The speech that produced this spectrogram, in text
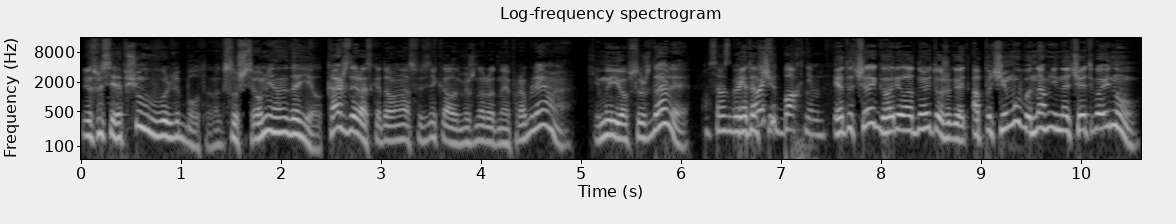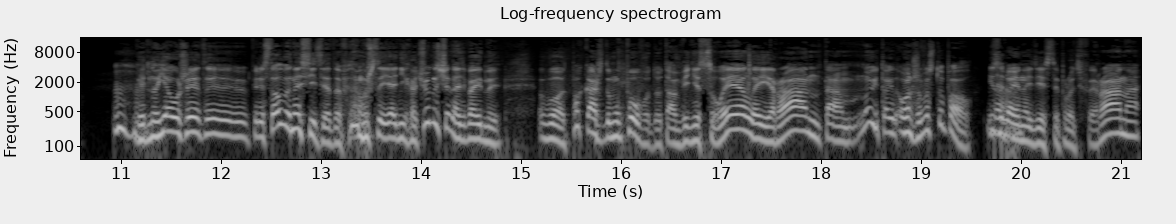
Меня спросили, а почему вы уволили Болтона? Слушайте, он мне надоел. Каждый раз, когда у нас возникала международная проблема, и мы ее обсуждали... Он сразу говорит, давайте ч... бахнем. Этот человек говорил одно и то же, говорит, а почему бы нам не начать войну? Угу. Говорит, ну я уже это перестал выносить это, потому что я не хочу начинать войны. Вот, по каждому поводу, там, Венесуэла, Иран, там, ну и так Он же выступал и да. за военные действия против Ирана,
